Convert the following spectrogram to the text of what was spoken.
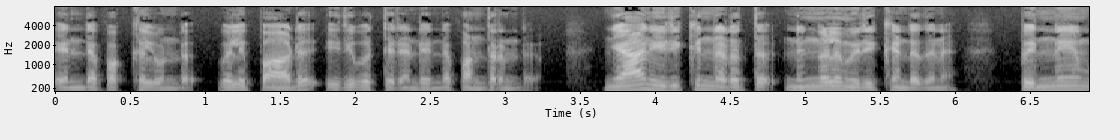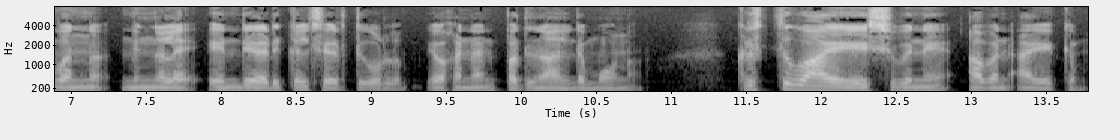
എന്റെ പക്കലുണ്ട്. വെളിപ്പാട് ഇരുപത്തിരണ്ടിന്റെ പന്ത്രണ്ട്. ഞാൻ ഇരിക്കുന്നിടത്ത് നിങ്ങളും ഇരിക്കേണ്ടതിന് പിന്നെയും വന്ന് നിങ്ങളെ എന്റെ അടുക്കൽ ചേർത്തുകൊള്ളും. യോഹന്നാൻ പതിനാലിന്റെ മൂന്ന്. ക്രിസ്തുവായ യേശുവിനെ അവൻ അയക്കും.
